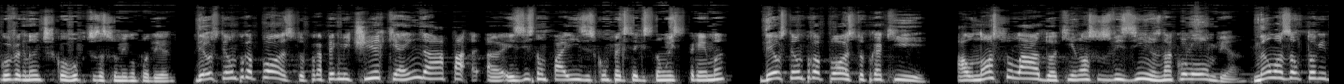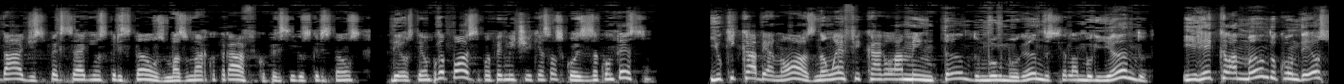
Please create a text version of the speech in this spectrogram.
governantes corruptos assumirem o poder. Deus tem um propósito para permitir que ainda há, existam países com perseguição extrema. Deus tem um propósito para que ao nosso lado aqui, nossos vizinhos na Colômbia, não as autoridades perseguem os cristãos, mas o narcotráfico persegue os cristãos. Deus tem um propósito para permitir que essas coisas aconteçam. E o que cabe a nós não é ficar lamentando, murmurando, se lamuriando e reclamando com Deus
